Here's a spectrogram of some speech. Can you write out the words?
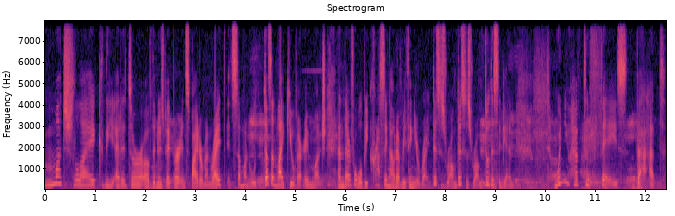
much like the editor of the newspaper in Spider-Man, right? It's someone who doesn't like you very much, and therefore will be crossing out everything you write. This this is wrong, this is wrong, do this again. When you have to face that,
